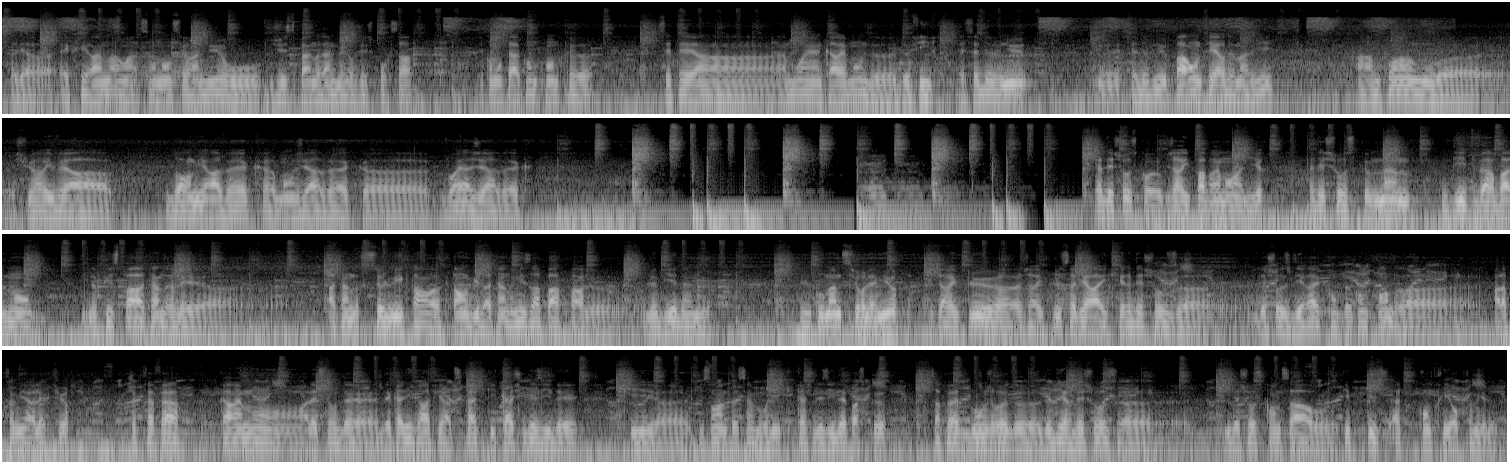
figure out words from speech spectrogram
c'est-à-dire écrire son nom sur un mur ou juste peindre un mur juste pour ça. J'ai commencé à comprendre que c'était un, moyen carrément de, vivre. Et c'est devenu, c'est devenu part entière de ma vie, à un point où euh, je suis arrivé à dormir avec, manger avec, euh, voyager avec. Il y a des choses que, je j'arrive pas vraiment à dire. Des choses que même dites verbalement ne puissent pas atteindre, les, euh, atteindre celui que tu as, envie d'atteindre, mis à part par le, biais d'un mur. Du coup, même sur les murs, j'arrive plus, euh, plus c'est-à-dire à écrire des choses, euh, des choses directes qu'on peut comprendre à la première lecture. Je préfère carrément aller sur des, calligraphies abstraites qui cachent des idées, qui, qui, sont un peu symboliques, qui cachent des idées parce que ça peut être dangereux de, dire des choses, des choses comme ça qui puissent être compris au premier degré.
